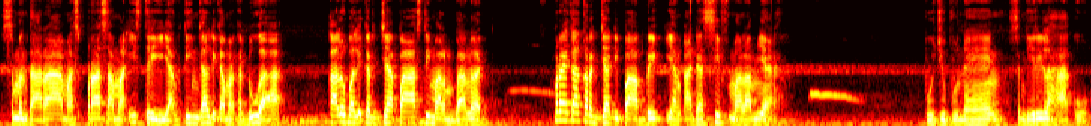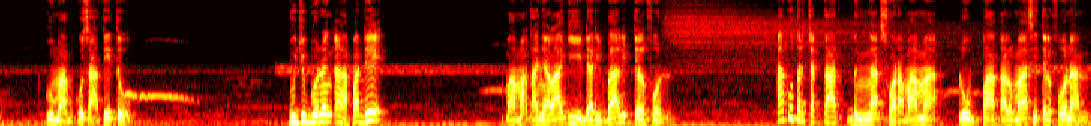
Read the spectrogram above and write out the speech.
Sementara Mas Pras sama istri yang tinggal di kamar kedua Kalau balik kerja pasti malam banget. Mereka kerja di pabrik yang ada shift malamnya Buju Buneng, sendirilah aku. Gumamku saat itu. Buju Buneng apa dek? Mama tanya lagi dari balik telepon. Aku tercekat dengar suara mama. Lupa kalau masih teleponan.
